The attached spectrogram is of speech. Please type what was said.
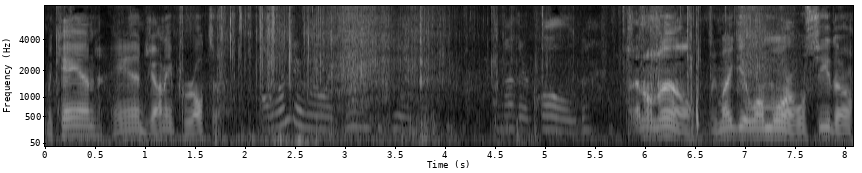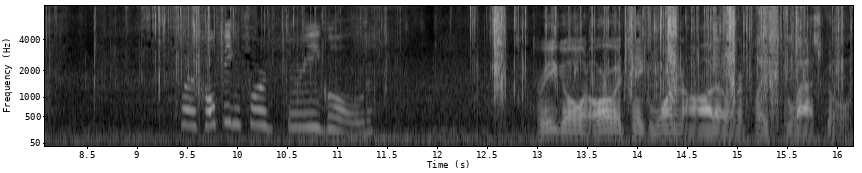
McCann, and Jhonny Peralta. I wonder when we're going to get another gold. I don't know. We might get one more. We'll see though. We're hoping for three gold. Three gold, or would take one auto and replace the last gold.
